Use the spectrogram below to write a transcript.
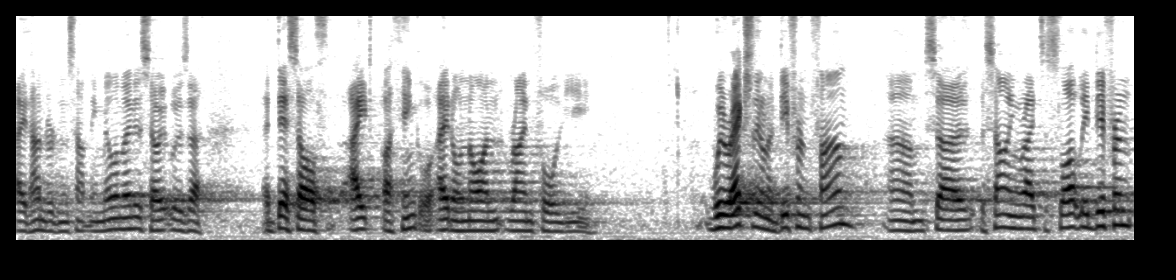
800 and something millimetres, so it was a, a decile 8, I think, or 8 or 9 rainfall year. We were actually on a different farm, um, so the sowing rates are slightly different,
